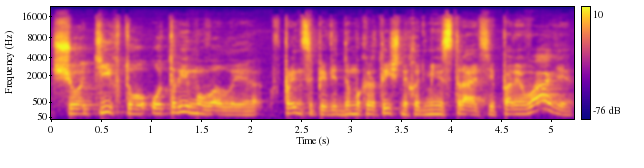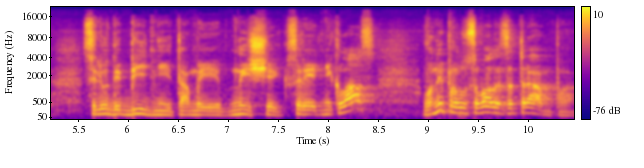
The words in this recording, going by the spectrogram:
що ті, хто отримували в принципі від демократичних адміністрацій переваги, це люди бідні, там і нижчий середній клас, вони проголосували за Трампа.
